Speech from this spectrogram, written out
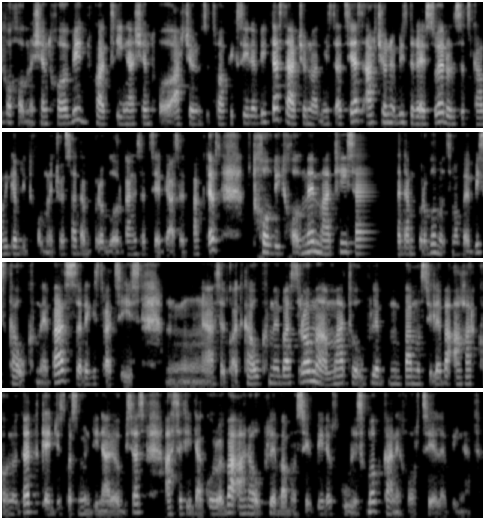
იყო ხოლმე შემთხვევები, თქვა წინა შემთხვევა არჩევნებზე ვაფიქსირებდით და საარჩევნო ადმინისტრაციას არჩევნების დღესვე, როდესაც გავიგებდით ხოლმე ჩვენ სადამკვირვებლო ორგანიზაციები ასეთ ფაქტებს, ვთხოვდით ხოლმე მათი ადამიანურობლო მოწმობების გაუქმებას, რეგისტრაციის ასე ვთქვათ, გაუქმებას, რომ მათ უფლებამოსილება აღარ ქონოდათ კენჭისყრის მიმდინარეობისას ასეთი დაკვირვება არაუფლებამოსილ პირებს გულისხმობ განეხორციელებინათ.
